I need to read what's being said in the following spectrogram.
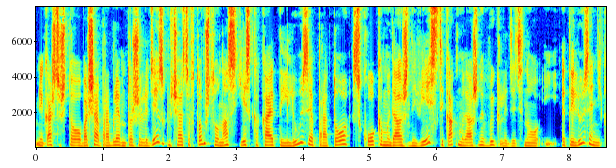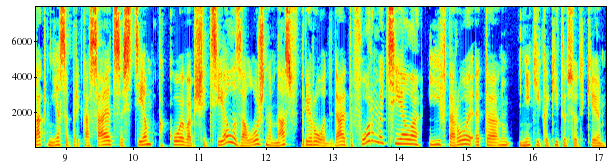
мне кажется, что большая проблема тоже людей заключается в том, что у нас есть какая-то иллюзия про то, сколько мы должны весить и как мы должны выглядеть. Но эта иллюзия никак не соприкасается с тем, какое вообще тело заложено в нас в природе. Да? Это форма тела, и второе – это ну, некие какие-то все-таки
